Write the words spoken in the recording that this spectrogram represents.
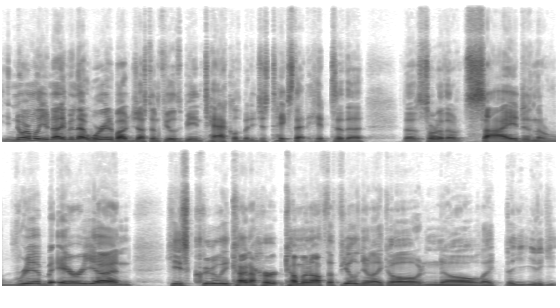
normally you're not even that worried about Justin Fields being tackled, but he just takes that hit to the the sort of the side and the rib area, and he's clearly kind of hurt coming off the field, and you're like, oh no, like the, you,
